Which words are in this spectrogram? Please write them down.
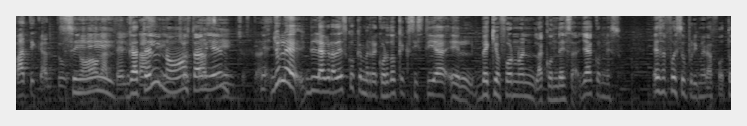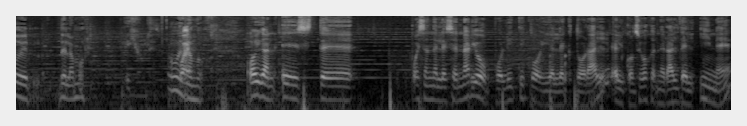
Patti Cantú. Sí, No, Gatel, no, está, bien. está. Yo le, le agradezco que me recordó que existía el vecchio forno en la condesa, ya con eso. Esa fue su primera foto del, del amor. Híjoles. Oh, Bueno, amor. Oigan, este, pues en el escenario político y electoral, el Consejo General del INE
